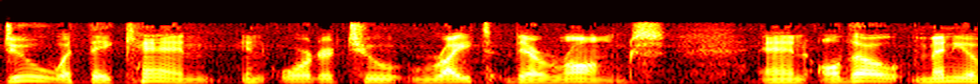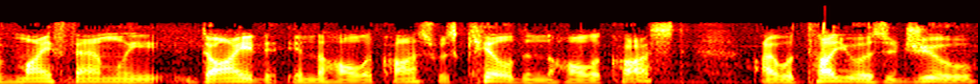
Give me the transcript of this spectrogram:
do what they can in order to right their wrongs. And although many of my family died in the Holocaust, was killed in the Holocaust, I will tell you as a Jew,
